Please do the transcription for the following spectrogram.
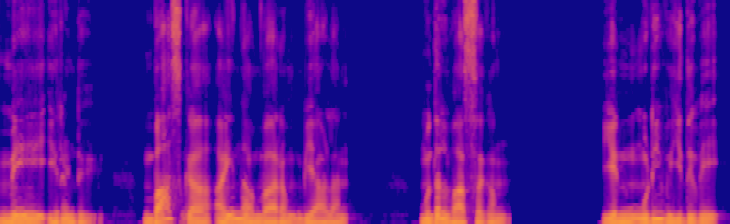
மே இரண்டு பாஸ்கா ஐந்தாம் வாரம் வியாழன். முதல் வாசகம். என் முடிவு இதுவே.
